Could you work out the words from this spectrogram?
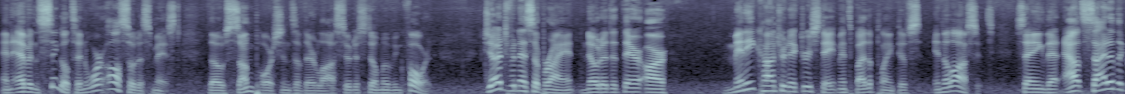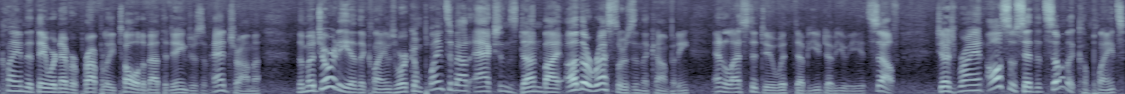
and Evan Singleton were also dismissed, though some portions of their lawsuit are still moving forward. Judge Vanessa Bryant noted that there are many contradictory statements by the plaintiffs in the lawsuits, saying that outside of the claim that they were never properly told about the dangers of head trauma, the majority of the claims were complaints about actions done by other wrestlers in the company and less to do with WWE itself. Judge Bryant also said that some of the complaints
